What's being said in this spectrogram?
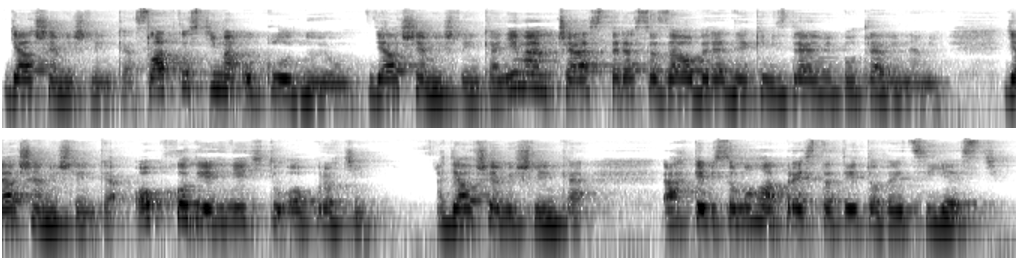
Ďalšia myšlienka. Sladkosti ma ukludňujú. Ďalšia myšlienka. Nemám čas teraz sa zaoberať nejakými zdravými potravinami. Ďalšia myšlienka. Obchod je hneď tu oproti. A ďalšia myšlienka. Ach, keby som mohla prestať tieto veci jesť.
